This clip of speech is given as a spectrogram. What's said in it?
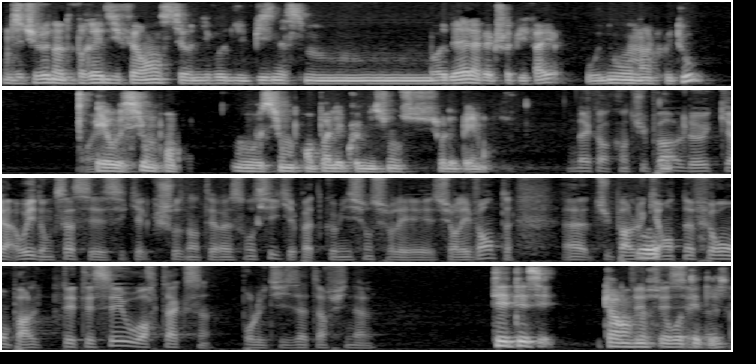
Donc si tu veux, notre vraie différence, c'est au niveau du business model avec Shopify, où nous on inclut tout, et aussi on prend aussi on prend pas les commissions sur les paiements. D'accord, quand tu parles de... Oui, donc ça c'est quelque chose d'intéressant aussi, qu'il n'y ait pas de commission sur les, sur les ventes. Euh, tu parles de 49 euros, on parle TTC ou hors taxe pour l'utilisateur final? TTC. 49 euros TTC.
